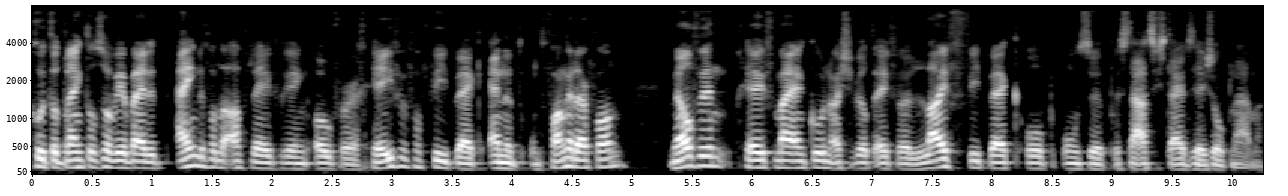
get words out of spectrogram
Goed, dat brengt ons alweer bij het einde van de aflevering over geven van feedback en het ontvangen daarvan. Melvin, geef mij en Koen als je wilt even live feedback op onze prestaties tijdens deze opname.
